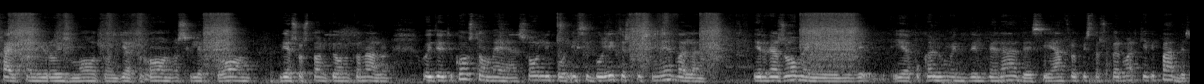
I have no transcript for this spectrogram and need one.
χάρη στον ηρωισμό των γιατρών, νοσηλευτών, διασωστών και όλων των άλλων. Ο ιδιωτικός τομέας, όλοι οι πολ- οι συμπολίτες που συνέβαλαν, οι εργαζόμενοι, οι δε- οι αποκαλούμενοι δελβεράδες, οι άνθρωποι στα σούπερ μάρκετ, οι πάντες.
